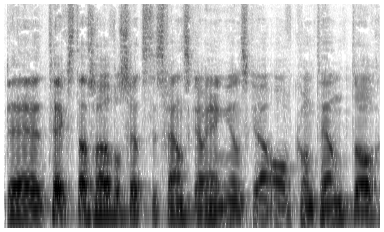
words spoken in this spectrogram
Det textas och översätts till svenska och engelska av Contentor,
